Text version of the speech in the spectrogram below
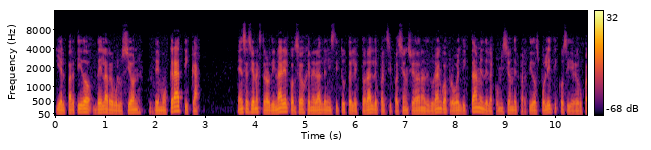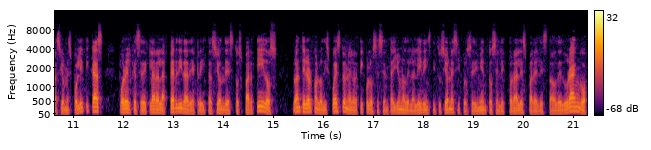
y el Partido de la Revolución Democrática. En sesión extraordinaria, el Consejo General del Instituto Electoral de Participación Ciudadana de Durango aprobó el dictamen de la Comisión de Partidos Políticos y de Agrupaciones Políticas por el que se declara la pérdida de acreditación de estos partidos. Lo anterior con lo dispuesto en el artículo 61 de la Ley de Instituciones y Procedimientos Electorales para el Estado de Durango.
